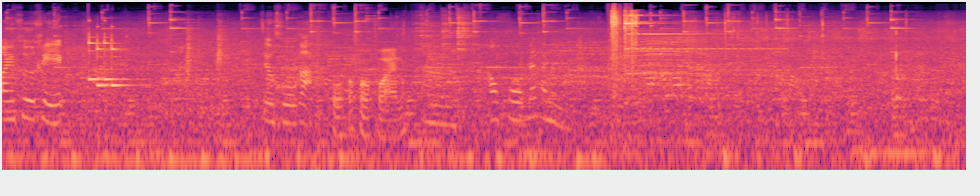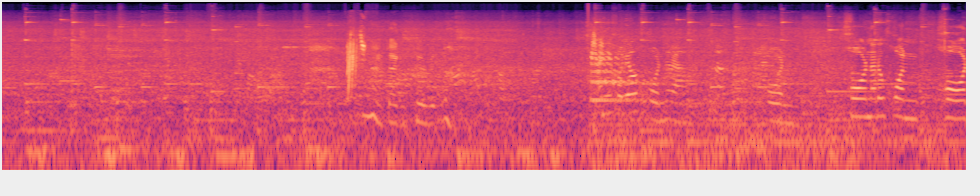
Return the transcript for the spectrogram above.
มันคือเค้ก เจอโค้กอะโค้กก็ขอควายนะอืมเอาโค้กได้ค่ะหนึ่งเหมือนเกิดกับชีวิตอะอันนี้เขาเรียกว่าโคนใช่ไหมคะโคนโคนนะทุกคน โคน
